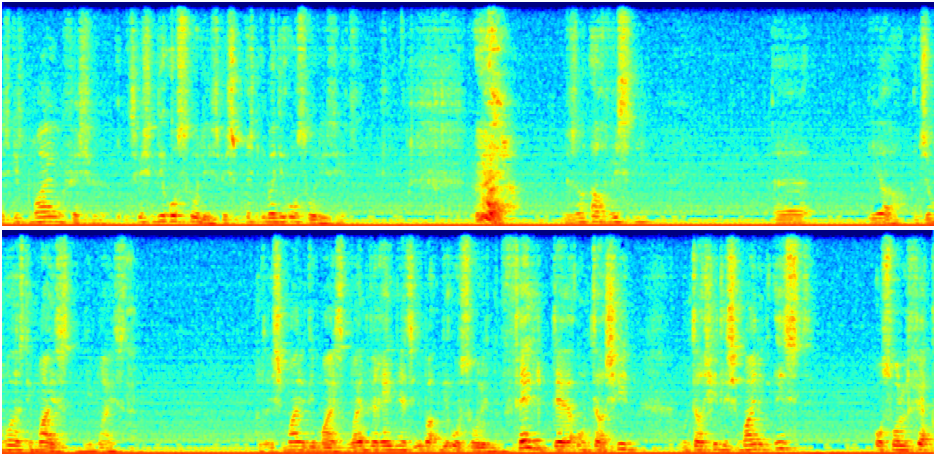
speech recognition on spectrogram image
Es gibt Meinungsverschiedenheit zwischen den Usulis. Wir sprechen über die Usulis jetzt. Wir sollen auch wissen, äh, ja, Jumhur ist die meisten, die meisten. Also ich meine die meisten, weil wir reden jetzt über die Usulis. Im Feld der Unterschied, unterschiedliche Meinung ist Usul Fiqh.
